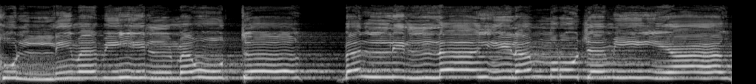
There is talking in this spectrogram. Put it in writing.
كلم به الموتى بل لله الأمر جميعا.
